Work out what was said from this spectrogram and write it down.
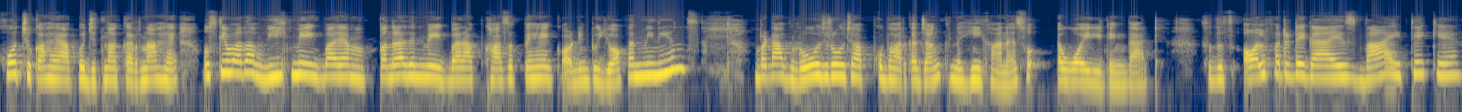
हो चुका है, आपको जितना करना है, उसके बाद आप वीक में एक बार या पंद्रह दिन में एक बार आप खा सकते हैं according to your convenience but आप रोज रोज आपको बाहर का जंक नहीं खाना है so avoid eating that so this all for today guys bye take care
